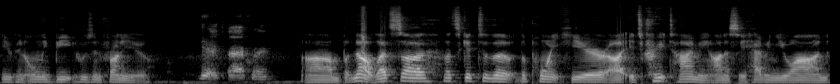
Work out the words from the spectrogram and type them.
you can only beat who's in front of you. Yeah, exactly. Um, but no, let's uh, let's get to the the point here. Uh, it's great timing, honestly, having you on.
